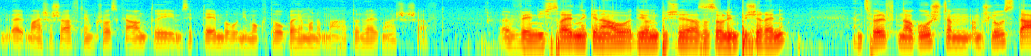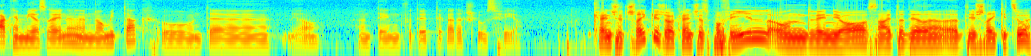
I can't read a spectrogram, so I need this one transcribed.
die Weltmeisterschaft im Cross Country im September und im Oktober haben wir noch die Marathon-Weltmeisterschaft. Äh, wann ist das Rennen genau, die Olympische, also das Olympische Rennen? Am 12. August, am, am Schlusstag, haben wir das Rennen am Nachmittag und äh, ja, können dann von dort gerade den Schluss feiern. Kennst du die Strecke schon? Kennst du das Profil? Und wenn ja, sagt er dir äh, die Strecke zu?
